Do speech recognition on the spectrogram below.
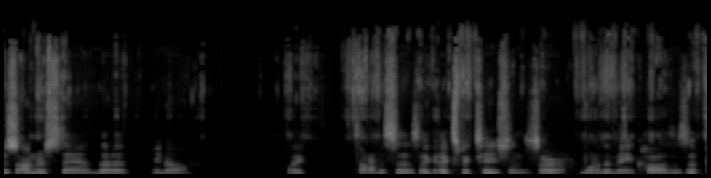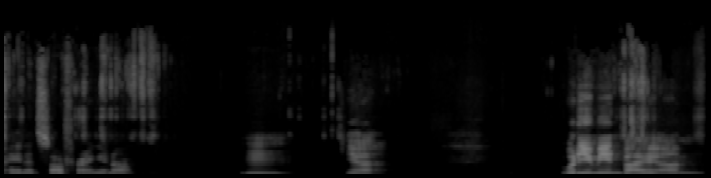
just understand that you know like Dharma says, like expectations are one of the main causes of pain and suffering, you know? Mm, yeah. What do you mean by, um,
